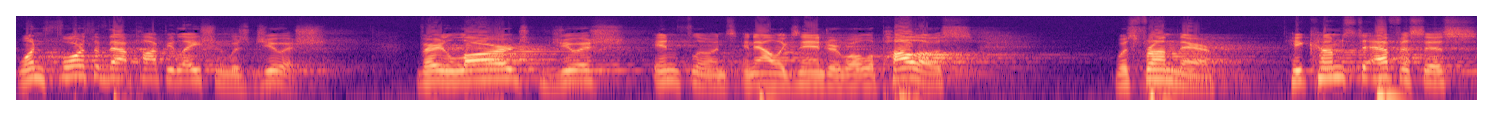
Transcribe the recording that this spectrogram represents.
One fourth of that population was Jewish. Very large Jewish influence in Alexandria. Well, Apollos was from there. He comes to Ephesus,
